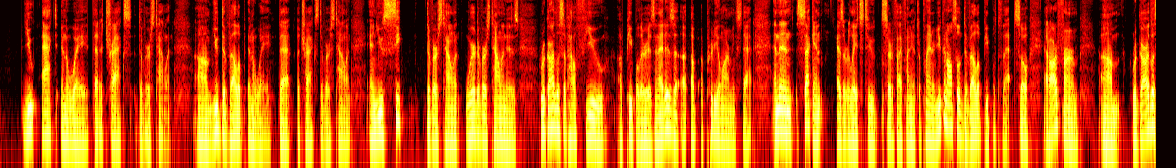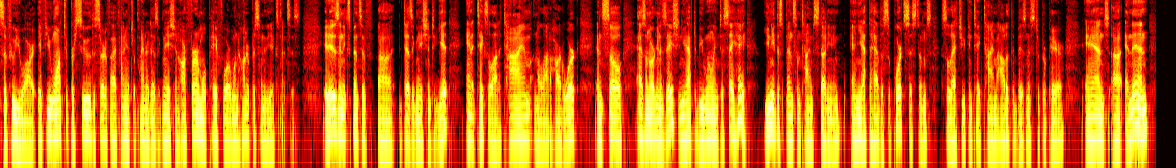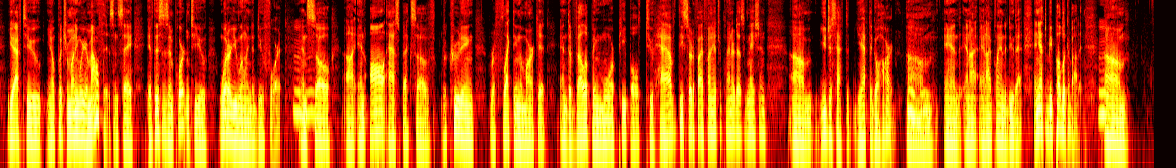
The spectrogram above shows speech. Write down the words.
you act in a way that attracts diverse talent. Um, you develop in a way that attracts diverse talent, and you seek diverse talent where diverse talent is, regardless of how few of people there is, and that is a, a, a pretty alarming stat. And then second, as it relates to certified financial planner, you can also develop people to that. So at our firm, um, regardless of who you are, if you want to pursue the certified financial planner designation, our firm will pay for 100% of the expenses. It is an expensive uh, designation to get, and it takes a lot of time and a lot of hard work. And so, as an organization, you have to be willing to say, hey, you need to spend some time studying and you have to have the support systems so that you can take time out of the business to prepare. And uh, and then you have to you know put your money where your mouth is and say if this is important to you what are you willing to do for it? And so uh, in all aspects of recruiting reflecting the market and developing more people to have the certified financial planner designation um, you just have to you have to go hard um, and and I and I plan to do that. And you have to be public about it. Um,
